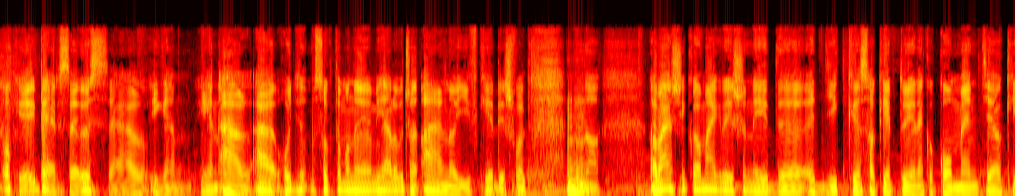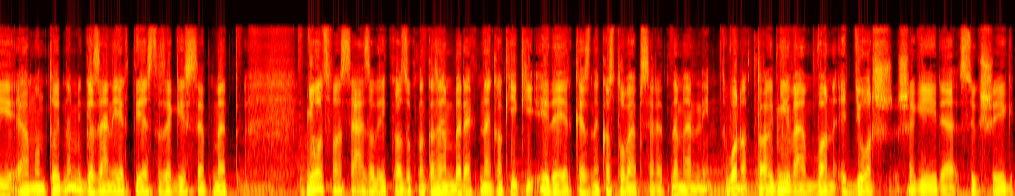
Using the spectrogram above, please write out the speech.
Oké, okay, persze, összeáll, igen, ilyen áll, áll, hogy szoktam mondani, Mihálovics, álnaív kérdés volt. Uh-huh. Na, a másik a Migration Aid egyik szakértőjének a kommentje, aki elmondta, hogy nem igazán érti ezt az egészet, mert 80%-a azoknak az embereknek, akik ide érkeznek, az tovább szeretne menni vonattal. Nyilván van egy gyors segélyre szükség,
